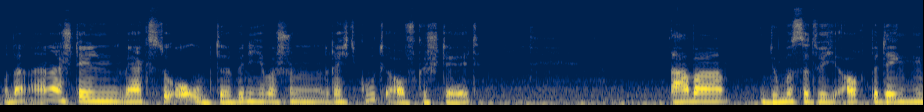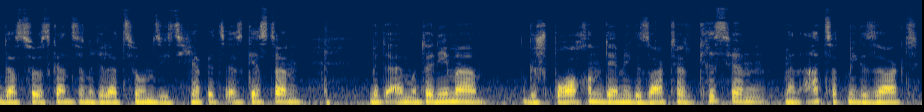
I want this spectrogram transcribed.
Und an anderen Stellen merkst du, oh, da bin ich aber schon recht gut aufgestellt. Aber du musst natürlich auch bedenken, dass du das Ganze in Relation siehst. Ich habe jetzt erst gestern mit einem Unternehmer gesprochen, der mir gesagt hat, Christian, mein Arzt hat mir gesagt,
